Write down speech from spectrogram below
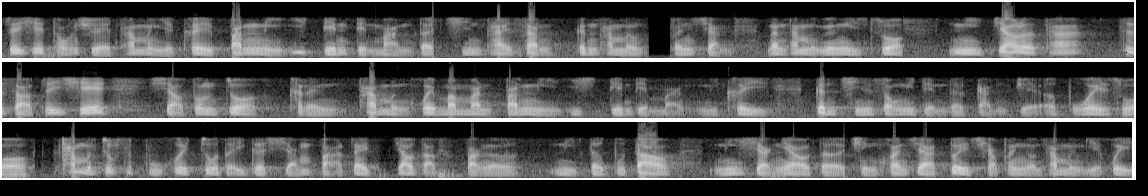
这些同学他们也可以帮你一点点忙的心态上跟他们分享，让他们愿意说，你教了他，至少这些小动作，可能他们会慢慢帮你一点点忙，你可以更轻松一点的感觉，而不会说他们就是不会做的一个想法在教导，反而你得不到。你想要的情况下，对小朋友他们也会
